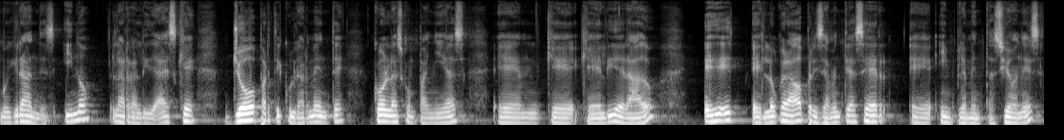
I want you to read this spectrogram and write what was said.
muy grandes, y no, la realidad es que yo particularmente con las compañías em, que, he liderado, he, logrado precisamente hacer eh, implementaciones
